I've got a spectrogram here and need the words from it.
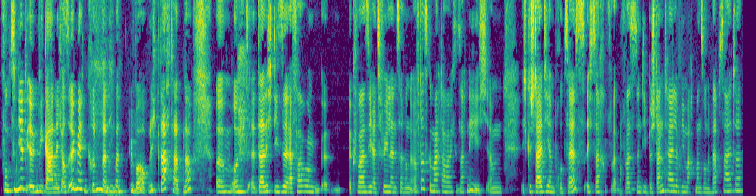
funktioniert irgendwie gar nicht, aus irgendwelchen Gründen, an die man überhaupt nicht gedacht hat. Ne? Ähm, und äh, da ich diese Erfahrung äh, quasi als Freelancerin öfters gemacht habe, habe ich gesagt, nee, ich, ähm, ich gestalte hier einen Prozess. Ich sage, was sind die Bestandteile, wie macht man so eine Webseite?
